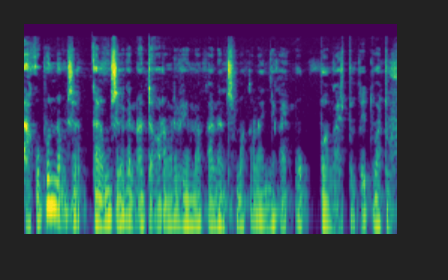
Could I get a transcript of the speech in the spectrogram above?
aku pun misal, kalau misalkan ada orang review makanan terus makanannya kayak mukbang nggak seperti itu aduh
